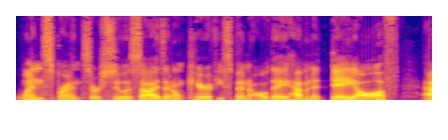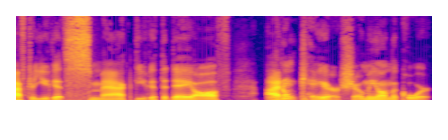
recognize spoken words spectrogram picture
wind sprints or suicides. I don't care if you spend all day having a day off after you get smacked. You get the day off. I don't care. Show me on the court.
